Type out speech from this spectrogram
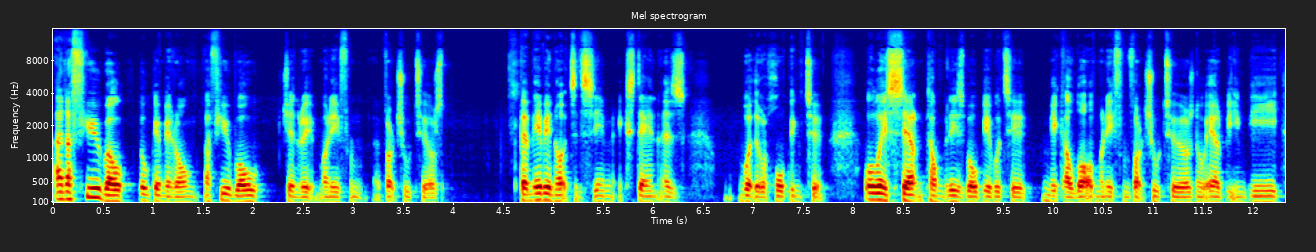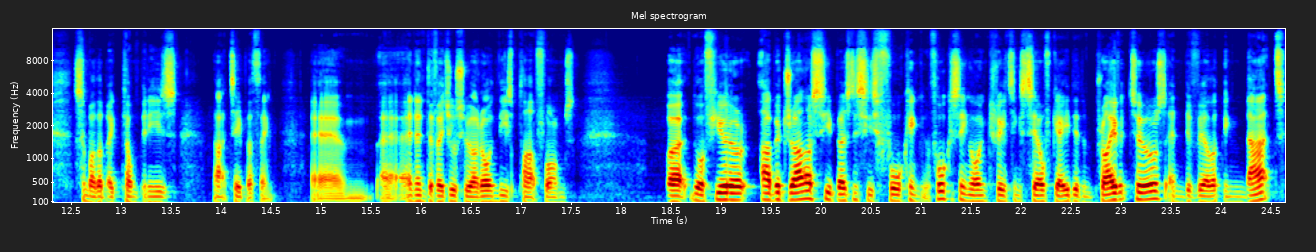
and a few will. Don't get me wrong, a few will generate money from virtual tours, but maybe not to the same extent as what they were hoping to. Only certain companies will be able to make a lot of money from virtual tours, no Airbnb, some other big companies, that type of thing, um, and individuals who are on these platforms. But if you're, I would rather see businesses focusing, focusing on creating self-guided and private tours and developing that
